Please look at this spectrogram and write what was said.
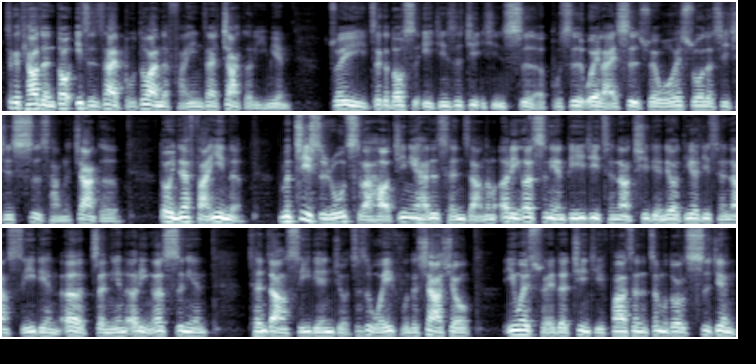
这个调整都一直在不断的反映在价格里面，所以这个都是已经是进行式，而不是未来式。所以我会说的是，其实市场的价格都已经在反映了。那么即使如此了，哈，今年还是成长。那么二零二四年第一季成长七点六，第二季成长十一点二，整年二零二四年成长十一点九，这是微幅的下修。因为随着近期发生了这么多的事件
